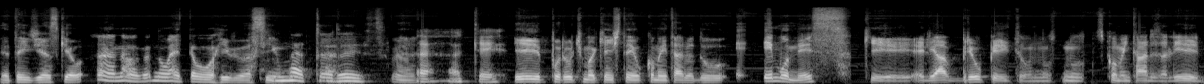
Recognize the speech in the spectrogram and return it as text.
E tem dias que eu, ah, não, não é tão horrível assim. Não é tudo isso. É. É, ok. E por último aqui a gente tem o comentário do E- Emonês, que ele abriu o peito nos, nos comentários ali,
